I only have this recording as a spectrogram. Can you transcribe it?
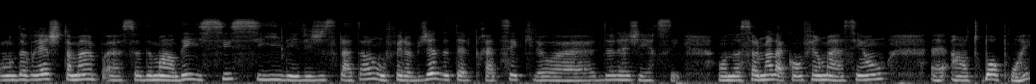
on devrait justement euh, se demander ici si les législateurs ont fait l'objet de telles pratiques euh, de la GRC. On a seulement la confirmation en trois points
